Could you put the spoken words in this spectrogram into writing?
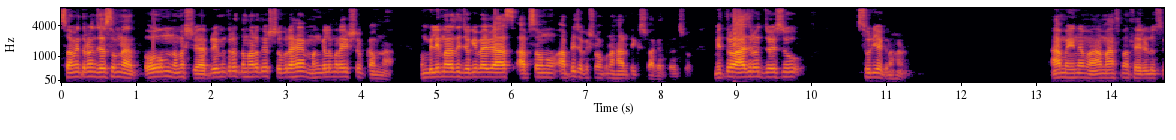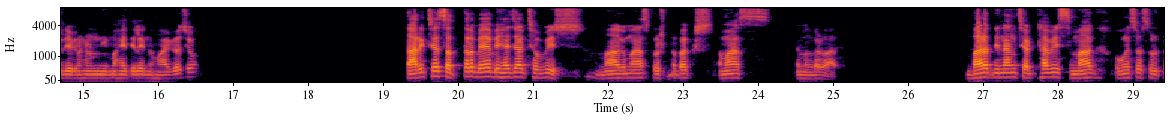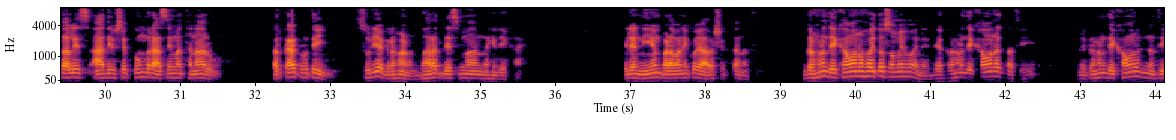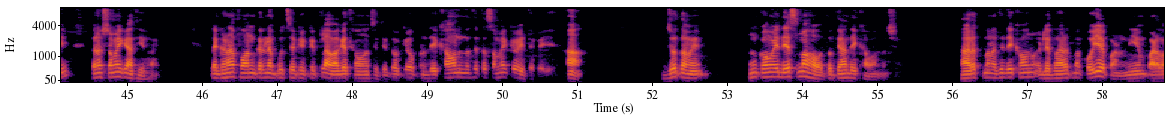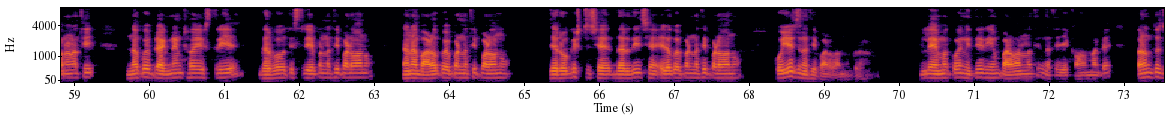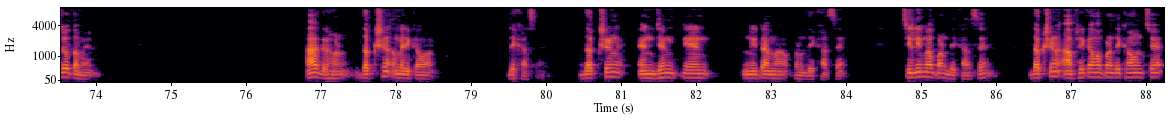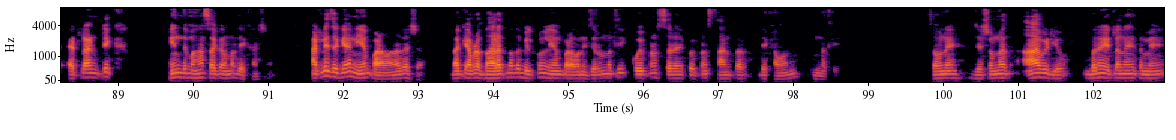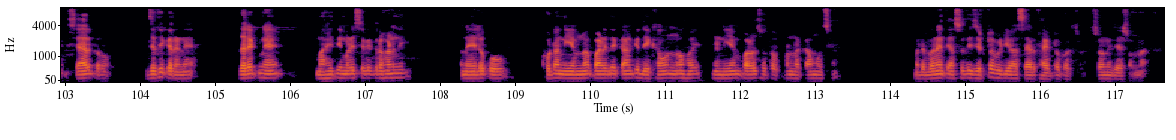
સ્વામી જય સોમનાથ. ઓમ નમઃ પ્રિય મિત્રો, તમારો દિવસ શુભ રહે. મંગલમય શુભકામના. હું બિલી મારાથી જોગીભાઈ વ્યાસ. આપ સૌનું આપણી ચોક્કસમાં પુનઃ હાર્દિક સ્વાગત કરું છું. મિત્રો, આજ રોજ જોઈશું સૂર્યગ્રહણ. આ મહિનામાં, આ માસમાં થઈ રહેલું સૂર્યગ્રહણની માહિતી લઈને હું આવ્યો છું. તારીખ છે સત્તર બે બે હજાર છવ્વીસ. માઘ માસ, કૃષ્ણ પક્ષ, અમાસ અને મંગળવાર. ભારત દિનાંક છે અઠ્ઠાવીસ માઘ ઓગણીસો સુડતાલીસ. આ દિવસે કુંભ રાશિમાં થનારું કર્કાકૃતિ સૂર્યગ્રહણ ભારત દેશમાં નહીં દેખાય. એટલે નિયમ પાળવાની કોઈ આવશ્યકતા નથી. ગ્રહણ દેખાવાનો હોય તો સમય હોય ને. જે ગ્રહણ દેખાવાનું જ નથી, એટલે ગ્રહણ દેખાવાનું જ નથી, તેનો સમય ક્યાંથી હોય? એટલે ઘણા ફોન કરીને પૂછે કે કેટલા વાગે થવાનું છે તે તો કેવો, પણ દેખાવાનું નથી તો સમય કેવી રીતે કહીએ? હા. જો તમે, હું કહું એ દેશમાં હોવ તો ત્યાં દેખાવાનું છે. ભારતમાં નથી દેખાવાનું, એટલે ભારતમાં કોઈએ પણ નિયમ પાળવાના નથી. ન કોઈ પ્રેગ્નન્ટ હોય સ્ત્રીએ, ગર્ભવતી સ્ત્રીએ પણ નથી પાડવાનું નાના બાળકોએ પણ નથી પાડવાનું જે રોગિષ્ઠ છે, દર્દી છે, એ લોકોએ પણ નથી પાડવાનું કોઈએ જ નથી પાડવાનું ગ્રહણ. એટલે એમાં કોઈ નીતિ નિયમ પાડવાનો નથી નથી દેખાવા માટે. પરંતુ જો તમે આ ગ્રહણ દક્ષિણ અમેરિકામાં દેખાશે, દક્ષિણ એન્જેન્ટિયાનિટામાં પણ દેખાશે ચીલીમાં પણ દેખાશે, દક્ષિણ આફ્રિકામાં પણ દેખાવાનું છે, એટલાન્ટિક હિન્દ મહાસાગરમાં દેખાશે. આટલી જગ્યાએ નિયમ પાળવાનો રહેશે. બાકી આપણે ભારતમાં તો બિલકુલ નિયમ પાળવાની જરૂર નથી, કોઈ પણ સ્થળે કોઈ પણ સ્થાન પર દેખાવાનું નથી. સૌને જય સોમનાથ. આ વીડિયો બને એટલાને તમે શેર કરો, જેથી કરીને દરેકને માહિતી મળી શકે ગ્રહણની અને એ લોકો ખોટા નિયમ ન પાડી દે, કારણ કે દેખાવાનું ન હોય અને નિયમ પાડો છો તો પણ નકામું છે. માટે બને ત્યાં સુધી જેટલો વીડિયો શેર થાય એટલો કરજો. સોની જય સોમનાથ.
